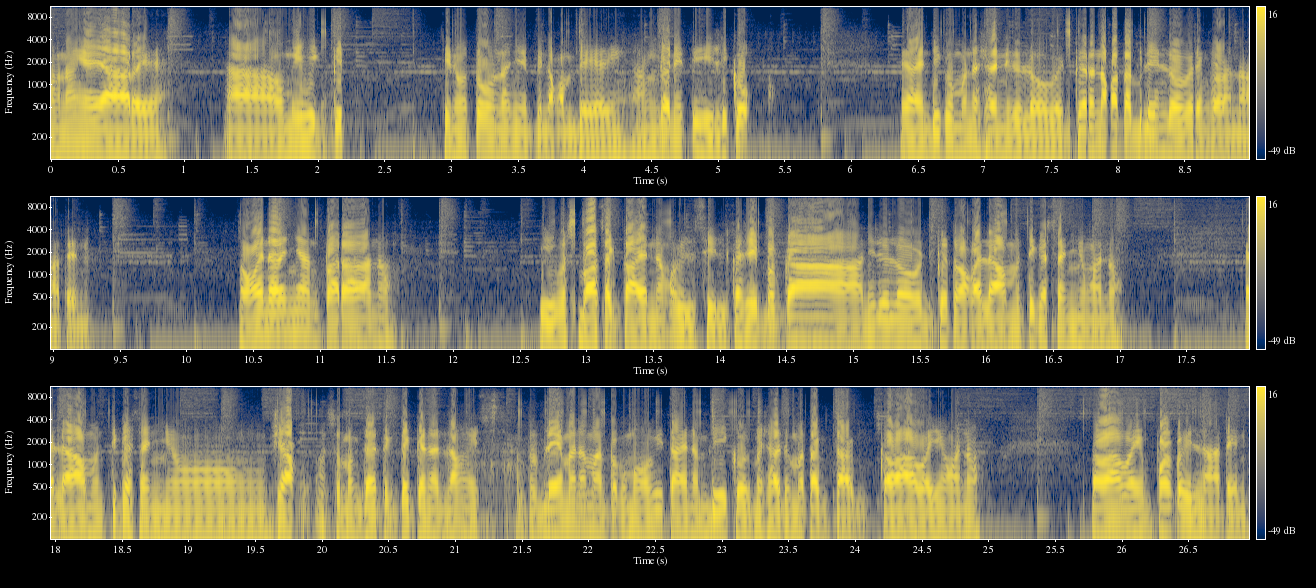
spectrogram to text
Ang nangyayari ah humihigpit tinutunan yung pinakang bearing hanggang ganito iliko kaya hindi ko muna siya nilolowered pero nakatabi yung lowering ko natin okay na rin yan para ano iwas basag tayo ng oil seal. Kasi pagka nilolowered ko to kailangan mong tigasan yung ano. Kailangan mong tigasan yung shock so magdadagdag ka na lang is ang problema naman pag umuwi tayo ng Bicol masyado matagtag kawawa yung ano kawawa yung pork oil natin.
